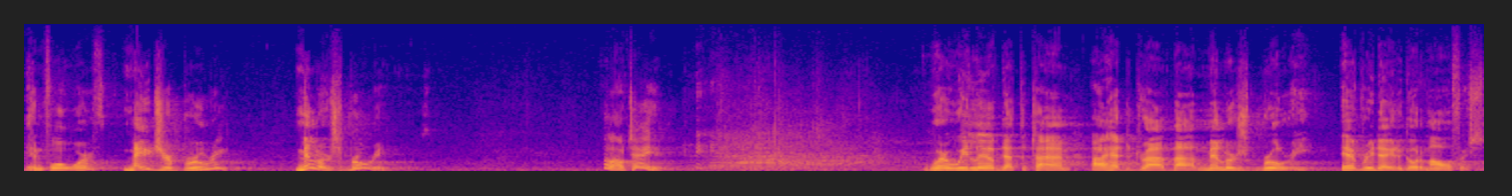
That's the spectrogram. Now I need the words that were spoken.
in Fort Worth? Major brewery, Miller's Brewery. Well, I'll tell you. Where we lived at the time, I had to drive by Miller's Brewery every day to go to my office.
